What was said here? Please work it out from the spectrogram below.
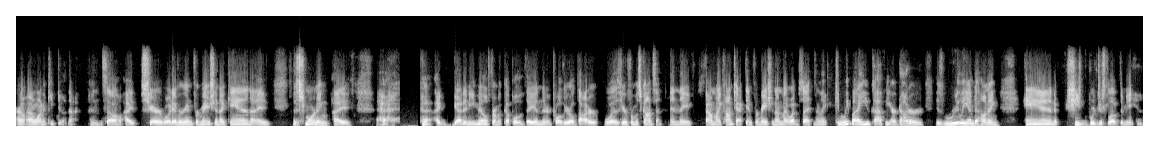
I, I want to keep doing that. And so I share whatever information I can. I this morning I I got an email from a couple. They and their 12 year old daughter was here from Wisconsin, and they found my contact information on my website. And they're like, "Can we buy you coffee? Our daughter is really into hunting, and she would just love to meet you."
